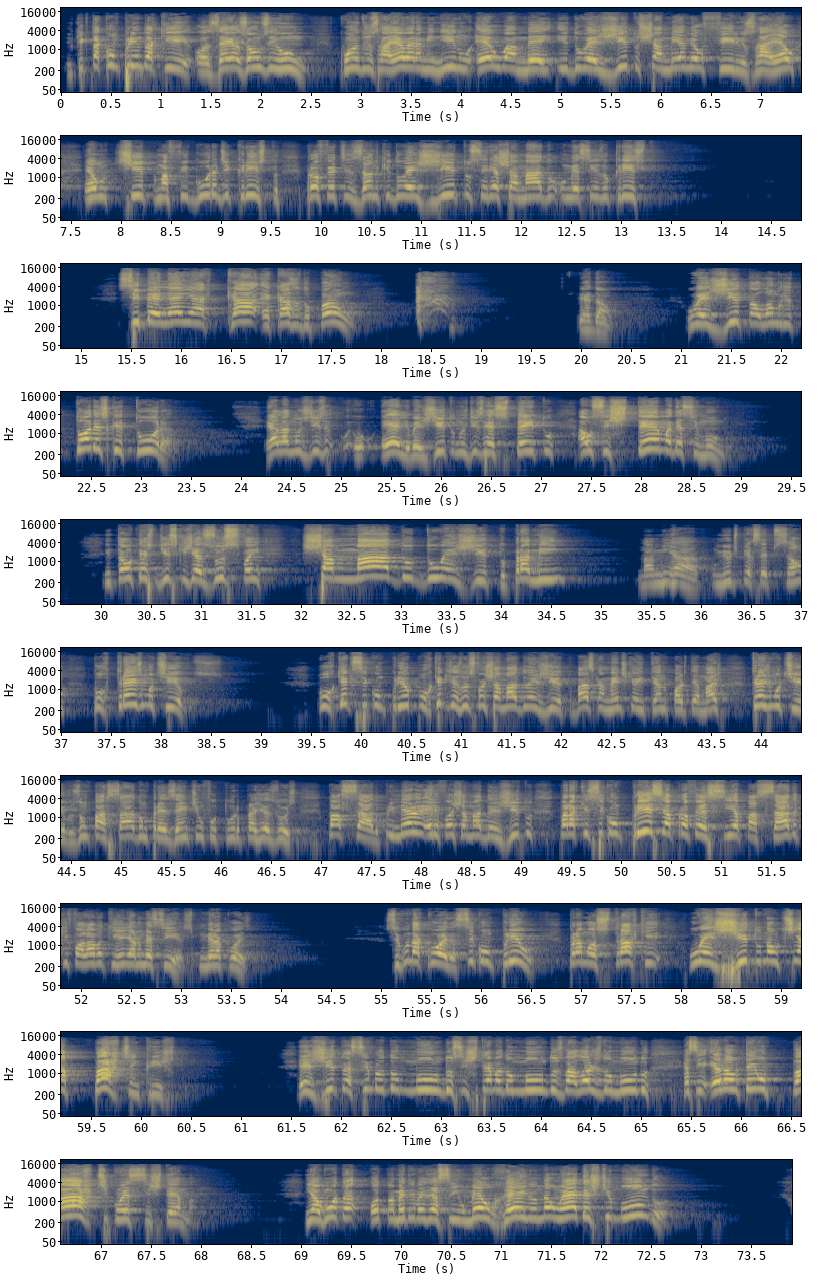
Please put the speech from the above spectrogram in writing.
E o que está cumprindo aqui? Oséias 11, 1. Quando Israel era menino, eu o amei, e do Egito chamei a meu filho. Israel é um tipo, uma figura de Cristo, profetizando que do Egito seria chamado o Messias, o Cristo. Se Belém é, ca é casa do pão, perdão, o Egito, ao longo de toda a Escritura, ela nos diz, ele, o Egito, nos diz respeito ao sistema desse mundo. Então o texto diz que Jesus foi chamado do Egito, para mim, na minha humilde percepção, por três motivos. Por que, que se cumpriu? Por que, que Jesus foi chamado do Egito? Basicamente, que eu entendo, pode ter mais, três motivos: um passado, um presente e um futuro para Jesus. Passado, primeiro ele foi chamado do Egito para que se cumprisse a profecia passada que falava que ele era o Messias. Primeira coisa. Segunda coisa, se cumpriu para mostrar que o Egito não tinha parte em Cristo. Egito é símbolo do mundo, do sistema do mundo, dos valores do mundo. Assim, eu não tenho parte com esse sistema. Em algum outro, outro momento ele vai dizer assim: O meu reino não é deste mundo.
